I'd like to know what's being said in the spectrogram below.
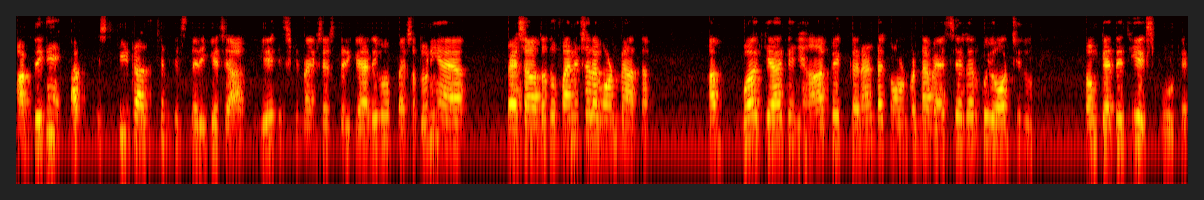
अब देखें, अब इसकी ट्रांजेक्शन किस तरीके से आती है? इसकी ट्रांजेक्शन इस तरीके से आती है पैसा तो नहीं आया। पैसा आता तो फाइनेंशियल अकाउंट में आता। अब हुआ क्या कि यहाँ पे करंट अकाउंट बनना, वैसे अगर कोई और चीज़ होती तो हम कहते जी एक्सपोर्ट है,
